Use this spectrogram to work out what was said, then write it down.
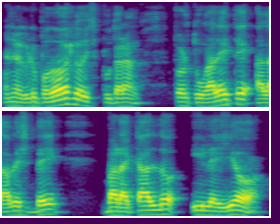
En el grupo 2 lo disputarán Portugalete, Alavés B, Baracaldo y Leioa.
